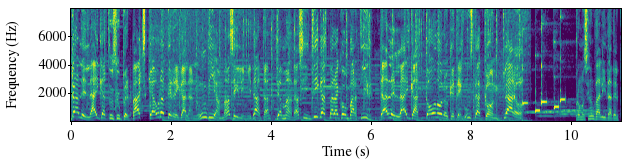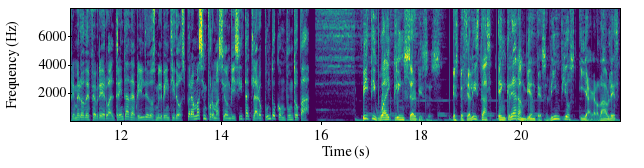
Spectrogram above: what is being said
Dale like a tus super packs que ahora te regalan un día más de ilimitada, llamadas y gigas para compartir. Dale like a todo lo que te gusta con Claro. Promoción válida del 1 de febrero al 30 de abril de 2022. Para más información visita claro.com.pa. PTY Clean Services. Especialistas en crear ambientes limpios y agradables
